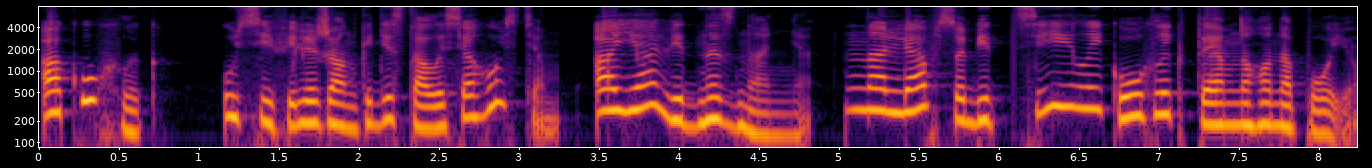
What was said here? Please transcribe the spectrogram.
а кухлик усі філіжанки дісталися гостям, а я від незнання наляв собі цілий кухлик темного напою.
